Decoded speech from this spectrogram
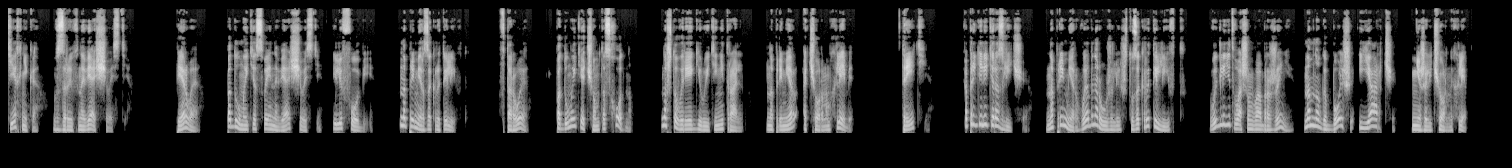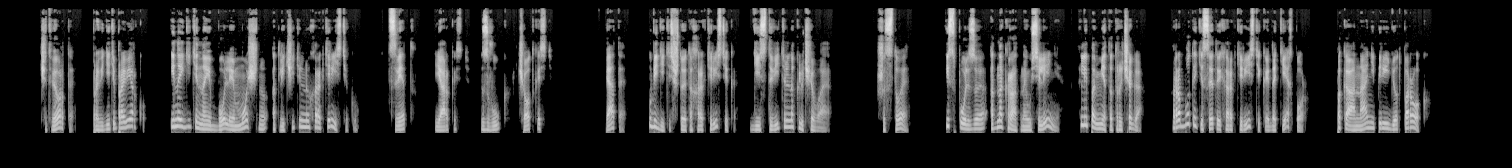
Техника «Взрыв навязчивости». Первое. Подумайте о своей навязчивости или фобии, например, закрытый лифт. Второе. Подумайте о чем-то сходном, на что вы реагируете нейтрально, например, о черном хлебе. Третье. Определите различия. Например, вы обнаружили, что закрытый лифт выглядит в вашем воображении намного больше и ярче, нежели черный хлеб. Четвертое. Проведите проверку и найдите наиболее мощную отличительную характеристику. Цвет, яркость, звук, четкость. Пятое. Убедитесь, что эта характеристика действительно ключевая. Шестое. Используя однократное усиление, либо метод рычага, работайте с этой характеристикой до тех пор, пока она не перейдет порог,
